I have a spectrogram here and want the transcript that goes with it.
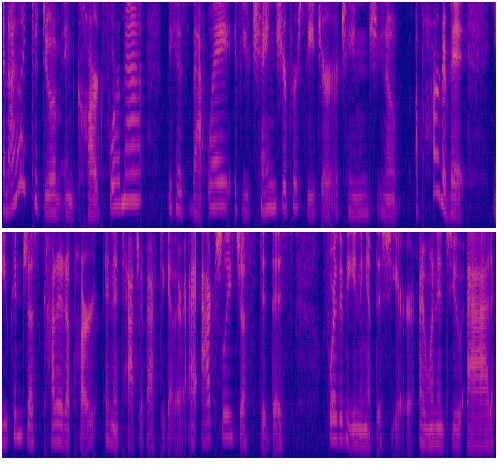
And I like to do them in card format because that way, if you change your procedure or change, you know, a part of it, you can just cut it apart and attach it back together. I actually just did this for the beginning of this year. I wanted to add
